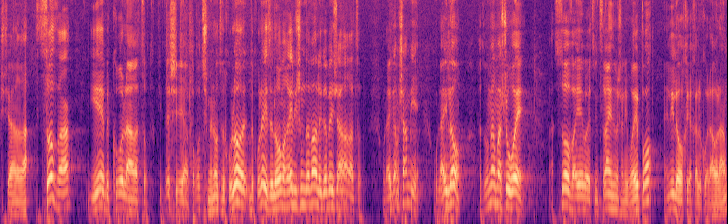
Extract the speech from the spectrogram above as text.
שהשובע יהיה בכל הארצות. כי זה שהפרות שמנות וכולי, זה לא מראה לי שום דבר לגבי שאר הארצות. אולי גם שם יהיה, אולי לא. אז הוא אומר מה שהוא רואה. השובע יהיה בארץ מצרים, זה מה שאני רואה פה, אין לי להוכיח על כל העולם.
